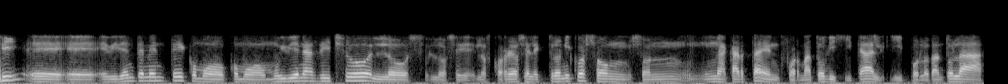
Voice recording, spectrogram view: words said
sí, eh, eh, evidentemente, como, como muy bien has dicho, los, los, los, correos electrónicos son, son una carta en formato digital y, por lo tanto, la,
